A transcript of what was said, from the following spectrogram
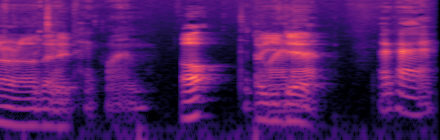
i don't know I that didn't it pick one. oh oh you did up? Okay.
